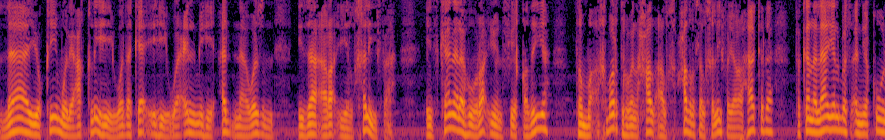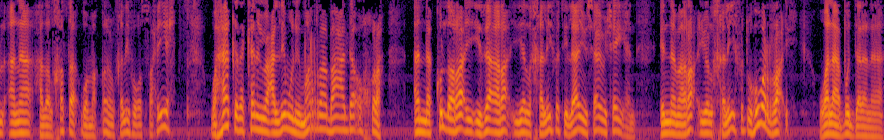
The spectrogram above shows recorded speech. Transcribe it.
لا يقيم لعقله وذكائه وعلمه أدنى وزن إزاء رأي الخليفة إذ كان له رأي في قضية ثم أخبرته من حضرة الخليفة يرى هكذا فكان لا يلبث أن يقول أنا على الخطأ وما قاله الخليفة والصحيح. وهكذا كان يعلمني مرة بعد أخرى أن كل رأي إزاء رأي الخليفة لا يساوي شيئا إنما رأي الخليفة هو الرأي ولا بد لنا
